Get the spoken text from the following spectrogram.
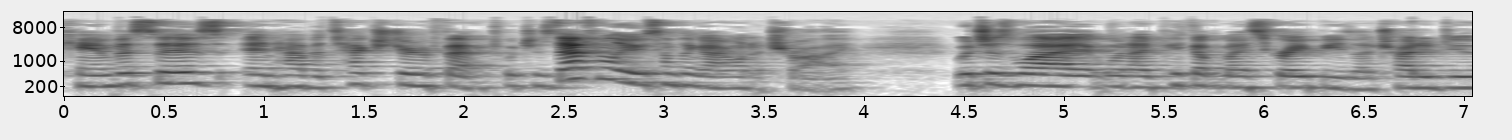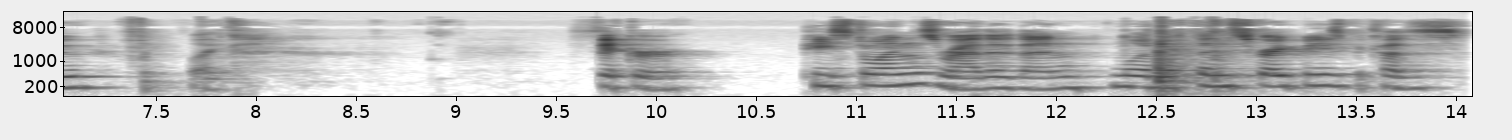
canvases and have a textured effect, which is definitely something I want to try which is why when I pick up my scrapies, I try to do like thicker pieced ones rather than little thin scrapies because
